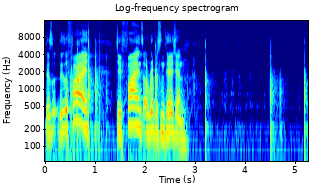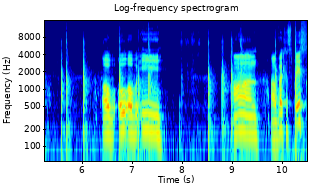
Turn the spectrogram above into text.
this, this phi defines a representation of O of E on a vector space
